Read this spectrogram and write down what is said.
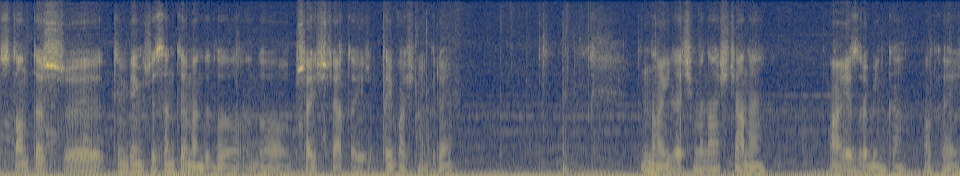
Stąd też y, tym większy sentyment do, do przejścia tej, tej właśnie gry. No i lecimy na ścianę. A, jest drabinka, okej.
